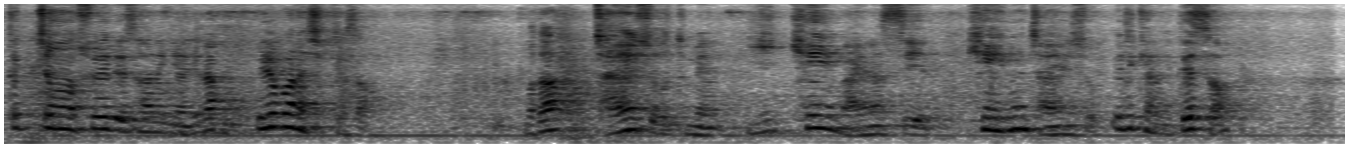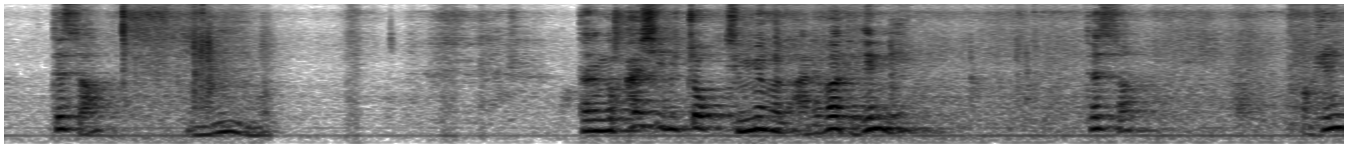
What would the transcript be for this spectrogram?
특정한 수에 대해서 하는 게 아니라 일반화 시켜서 뭐다? 자연수 같으면 2k-1 k는 자연수 이렇게 하는 게 됐어? 됐어? 음. 다른 거 82쪽 증명은 안 해봐도 되겠니? 됐어? 오케이?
